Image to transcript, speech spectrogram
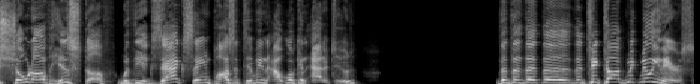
showed off his stuff with the exact same positivity and outlook and attitude the the the the, the TikTok McMillionaires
